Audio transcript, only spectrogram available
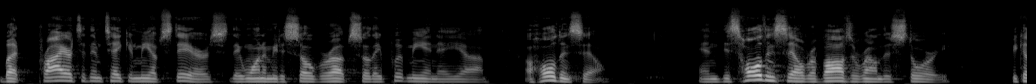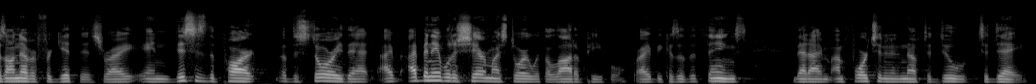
But prior to them taking me upstairs, they wanted me to sober up, so they put me in a, uh, a holding cell. And this holding cell revolves around this story because I'll never forget this, right? And this is the part of the story that I've, I've been able to share my story with a lot of people, right? Because of the things that I'm, I'm fortunate enough to do today.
